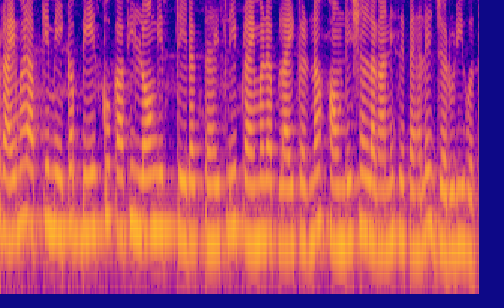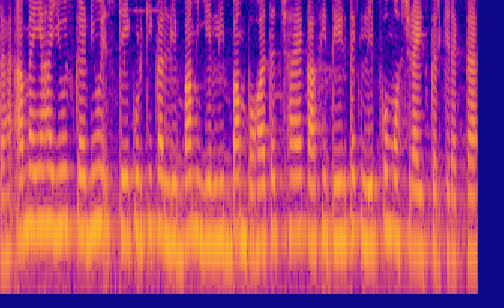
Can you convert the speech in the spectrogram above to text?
प्राइमर आपके मेकअप बेस को काफ़ी लॉन्ग स्टे रखता है, इसलिए प्राइमर अप्लाई करना फाउंडेशन लगाने से पहले ज़रूरी होता है। अब मैं यहाँ यूज़ कर रही हूँ स्टे कुर्की का लिप बाम ये लिप बाम बहुत अच्छा है, काफ़ी देर तक लिप को मॉइस्चराइज करके रखता है।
